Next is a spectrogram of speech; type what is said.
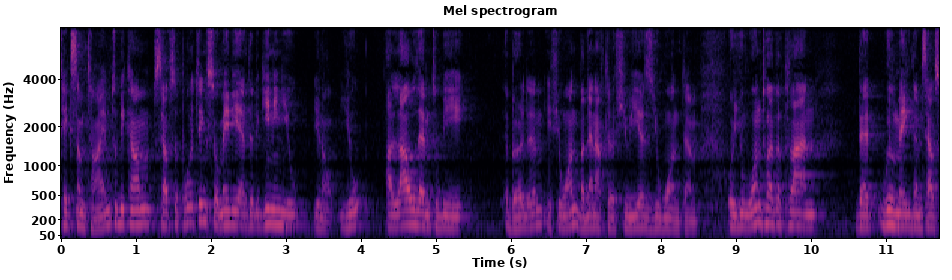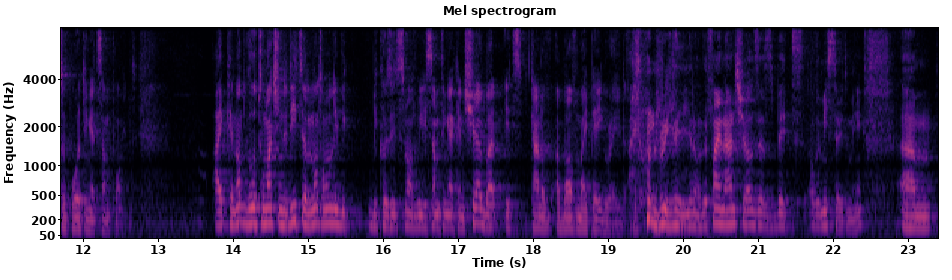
take some time to become self-supporting. So maybe at the beginning you you know you allow them to be a burden if you want, but then after a few years you want them, or you want to have a plan that will make them self-supporting at some point. I cannot go too much into detail, not only be, because it's not really something I can share, but it's kind of above my pay grade. I don't really, you know, the financials is a bit of a mystery to me. Um,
